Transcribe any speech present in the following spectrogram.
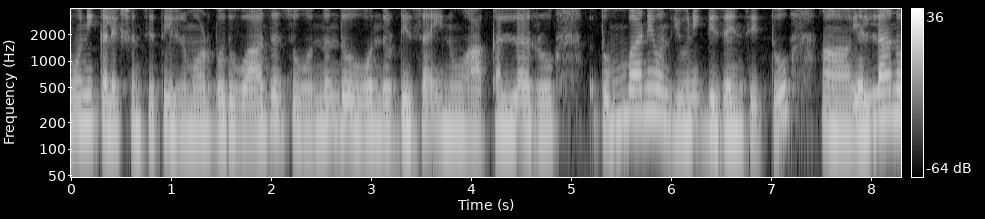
ಯೂನಿಕ್ ಕಲೆಕ್ಷನ್ಸ್ ಇತ್ತು. ಇಲ್ಲಿ ನೋಡ್ಬೋದು ವಾಸಸ್ಸು ಒಂದೊಂದು ಒಂದು ಡಿಸೈನು ಆ ಕಲ್ಲರು ತುಂಬಾ ಒಂದು ಯೂನಿಕ್ ಡಿಸೈನ್ಸ್ ಇತ್ತು. ಎಲ್ಲನೂ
